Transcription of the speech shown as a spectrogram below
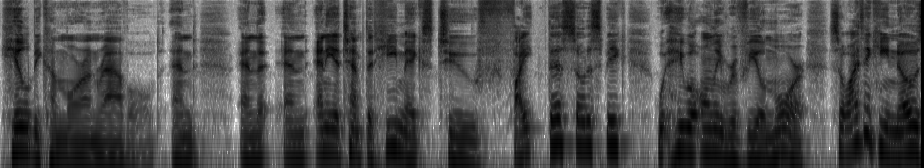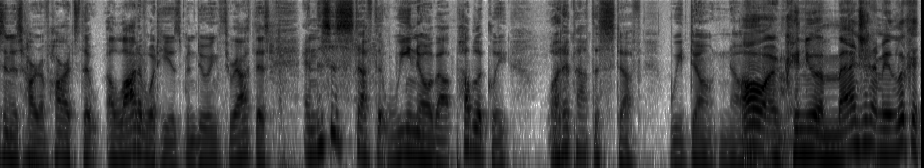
he'll become more unraveled. And and and any attempt that he makes to fight this, so to speak, he will only reveal more. So I think he knows in his heart of hearts that a lot of what he has been doing throughout this, and this is stuff that we know about publicly. What about the stuff we don't know? Oh, about? and can you imagine? I mean, look at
